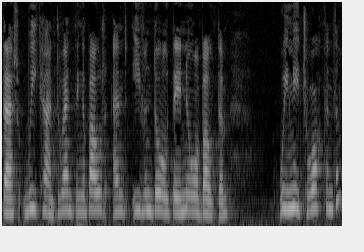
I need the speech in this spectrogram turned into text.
that we can't do anything about, and even though they know about them, we need to work on them.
